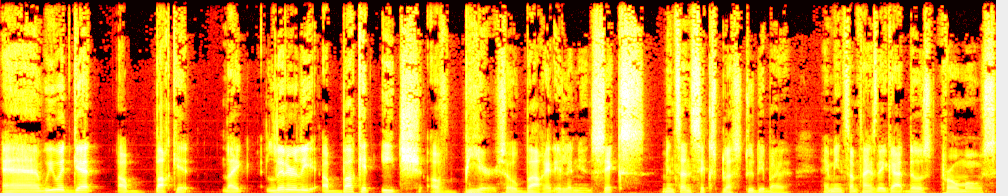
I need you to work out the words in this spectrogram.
and we would get a bucket, like literally a bucket each of beer. So bucket ilan yun? Six. Minsan six plus two, diba? I mean, sometimes they got those promos,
